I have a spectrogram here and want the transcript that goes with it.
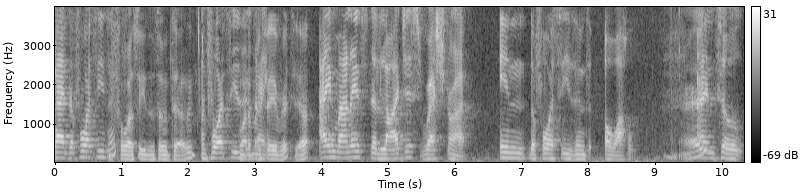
at the four seasons Four Seasons Hotel. four seasons One of my I- favorites. Yeah. I managed the largest restaurant in the Four Seasons Oahu. Right. And so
